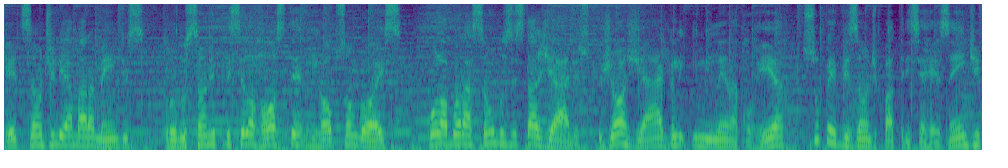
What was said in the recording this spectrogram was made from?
edição de Liamara Mendes, produção de Priscila Roster e Robson Góes, colaboração dos estagiários Jorge Agli e Milena Correa, supervisão de Patrícia Rezende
